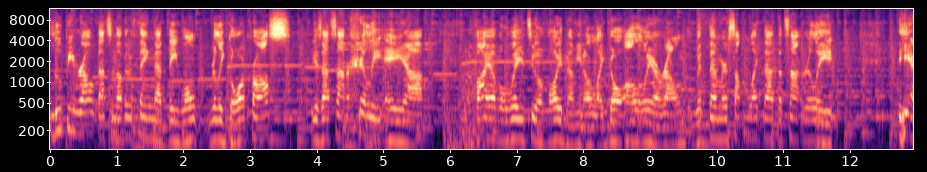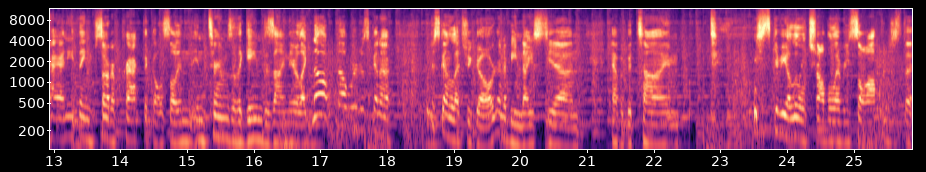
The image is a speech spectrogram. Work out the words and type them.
loopy route, that's another thing that they won't really go across, because that's not really a uh, viable way to avoid them, you know, like go all the way around with them or something like that. That's not really, yeah, anything sort of practical. So in, in terms of the game design, they're like, no, no, we're just gonna, we're just gonna let you go. We're gonna be nice to you and have a good time. just give you a little trouble every so often just to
